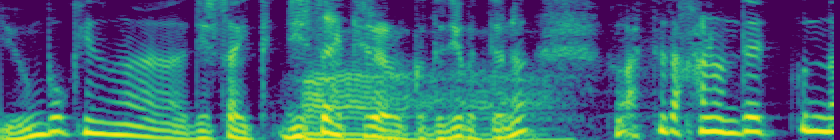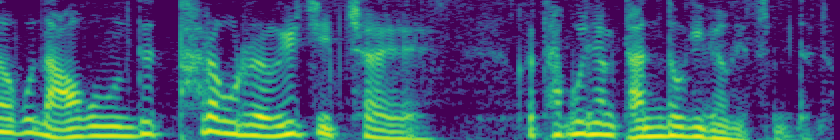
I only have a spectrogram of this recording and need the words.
윤복희 누나 리사이틀, 리사이틀이라고 했거든요, 그때는. 하여튼 하는데 끝나고 나오는데 타라고 그러더라고요, 집차에. 그 타고 그냥 단독 입영했습니다. 저는.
